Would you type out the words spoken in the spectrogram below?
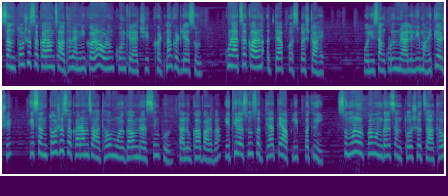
संतोष सकाराम जाधव यांनी गळा आवळून खून केल्याची घटना घडली असून खुणाचं कारण अद्याप अस्पष्ट आहे. पोलिसांकडून मिळालेली माहिती अशी की संतोष सखाराम जाधव मुळगाव नरसिंगपूर तालुका वाळवा येथील असून सध्या ते आपली पत्नी सुमूळ उर्फ मंगल संतोष जाधव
